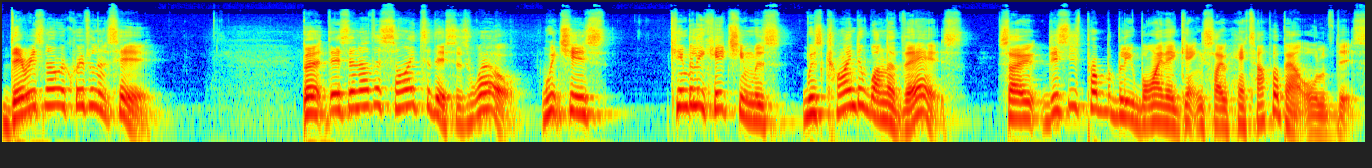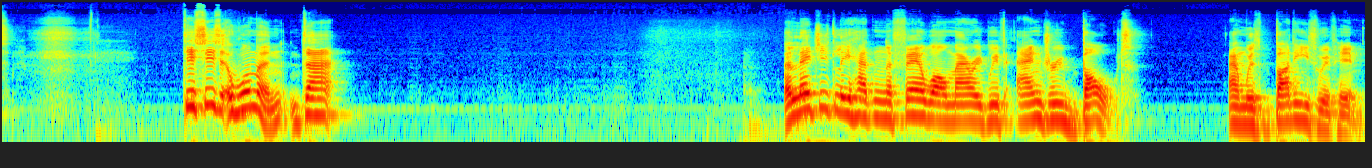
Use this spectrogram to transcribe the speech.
There is no equivalence here. But there's another side to this as well, which is Kimberley Kitching was was kind of one of theirs. So this is probably why they're getting so het up about all of this. This is a woman that allegedly had an affair while married with Andrew Bolt and was buddies with him.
